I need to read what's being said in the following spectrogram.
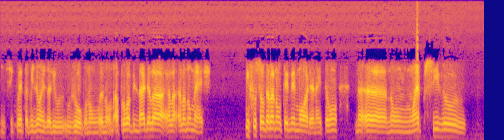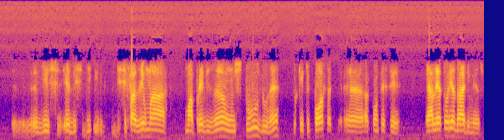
em 50 milhões ali o, o jogo, não, não, a probabilidade ela, ela, ela não mexe, em função dela não ter memória, né? Então uh, não, não é possível de, de, de, de, se fazer uma, uma previsão, um estudo, né, do que, que possa é, acontecer. É aleatoriedade mesmo.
